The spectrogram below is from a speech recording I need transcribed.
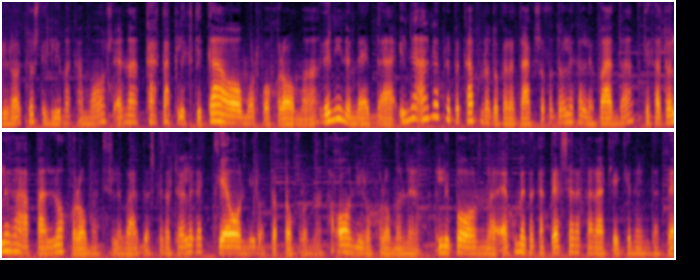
σκληρότητα στην κλίμακα μος, ένα καταπληκτικά όμορφο χρώμα. Δεν είναι μέντα, είναι αν έπρεπε κάπου να το κατατάξω θα το έλεγα λεβάντα και θα το έλεγα απαλό χρώμα της λεβάντας και θα το έλεγα και όνειρο ταυτόχρονα. Όνειρο χρώμα, ναι. Λοιπόν, έχουμε 14 καράτια και 94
